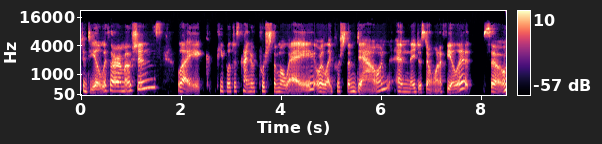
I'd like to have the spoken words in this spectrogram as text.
to deal with our emotions like people just kind of push them away or like push them down and they just don't want to feel it so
